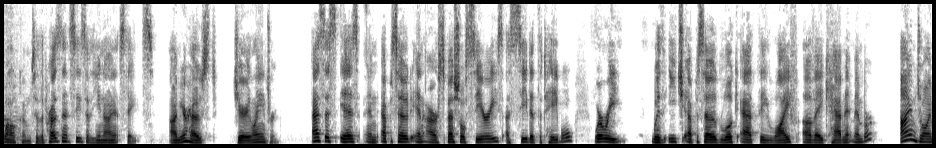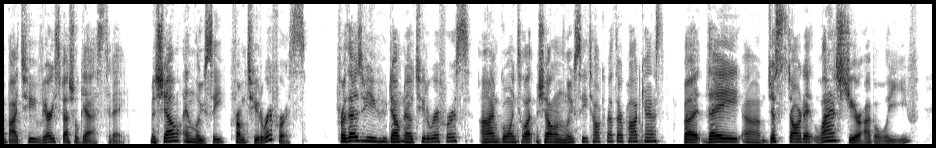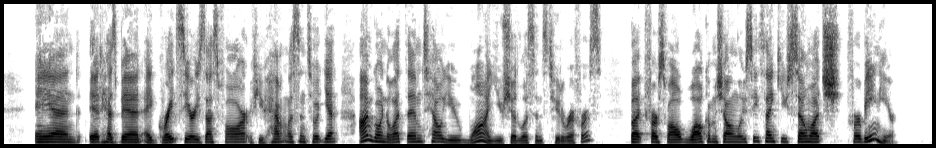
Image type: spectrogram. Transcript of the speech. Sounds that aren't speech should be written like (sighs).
Welcome to the Presidencies of the United States. I'm your host, Jerry Landry. As this is an episode in our special series, A Seat at the Table, where we, with each episode, look at the life of a cabinet member, I am joined by two very special guests today, Michelle and Lucy from Tudoriferous. For those of you who don't know Tudoriferous, I'm going to let Michelle and Lucy talk about their podcast, but they um, just started last year, I believe and it has been a great series thus far. If you haven't listened to it yet, I'm going to let them tell you why you should listen to Tudoriferous. But first of all, welcome, Michelle and Lucy. Thank you so much for being here.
